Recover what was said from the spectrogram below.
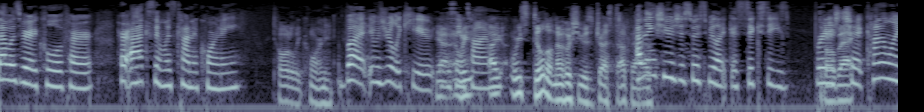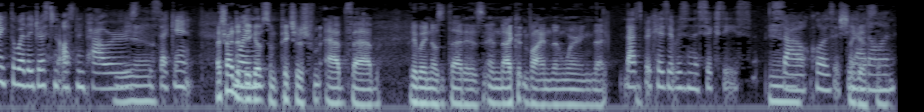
that was very cool of her. Her accent was kind of corny, Totally corny. but it was really cute Yeah, at the same we, time. I, we still don't know who she was dressed up as. I think she was just supposed to be like a 60s British Throwback. chick, kind of like the way they dressed in Austin Powers, Yeah. the second. I tried to dig up some pictures from Ab Fab. anybody knows what that is, and I couldn't find them wearing that. That's because it was in the 60s Yeah. style clothes that she I had guess so. on.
